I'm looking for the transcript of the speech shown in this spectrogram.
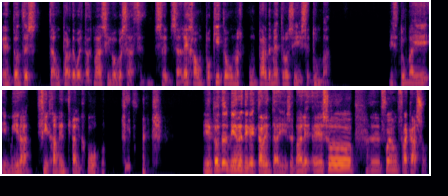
Entonces da un par de vueltas más y luego se, hace- se, se aleja un poquito, unos un par de metros y se tumba. Y se tumba ahí y mira fijamente al cubo. Y entonces viene directamente ahí dice, vale, eso eh, fue un fracaso.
